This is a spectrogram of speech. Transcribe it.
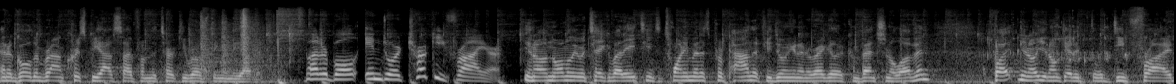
and a golden brown crispy outside from the turkey roasting in the oven. Butterball Indoor Turkey Fryer. You know, normally it would take about 18 to 20 minutes per pound if you're doing it in a regular conventional oven. But, you know, you don't get it with deep fried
